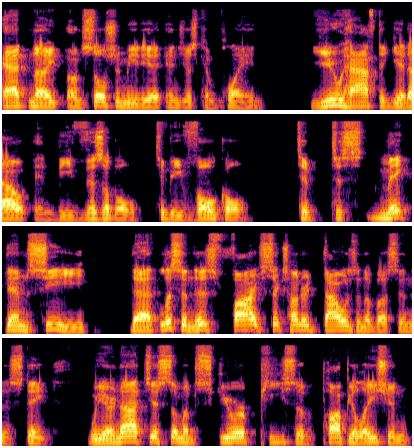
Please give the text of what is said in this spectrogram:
at night on social media and just complain. You have to get out and be visible to be vocal to to make them see that listen there's five six hundred thousand of us in this state. We are not just some obscure piece of population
